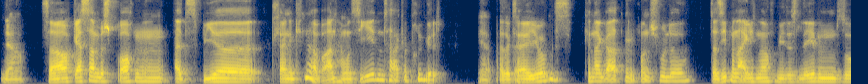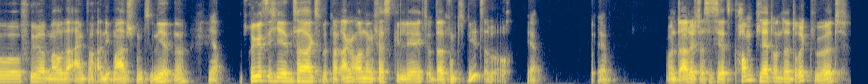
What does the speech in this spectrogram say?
Ja, Das haben wir auch gestern besprochen, als wir kleine Kinder waren, haben uns jeden Tag geprügelt. ja, Also kleine Jungs, Kindergarten, Grundschule, da sieht man eigentlich noch, wie das Leben so früher mal oder einfach animalisch funktioniert, ne? ja, Man prügelt sich jeden Tag, es wird eine Rangordnung festgelegt und dann funktioniert es aber auch. ja, ja. Und dadurch, dass es jetzt komplett unterdrückt wird,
